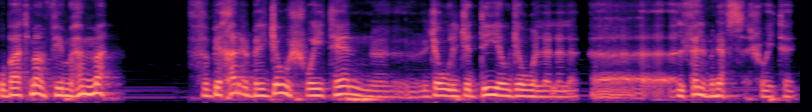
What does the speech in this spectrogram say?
وباتمان في مهمة فبيخرب الجو شويتين جو الجدية وجو الفيلم نفسه شويتين.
